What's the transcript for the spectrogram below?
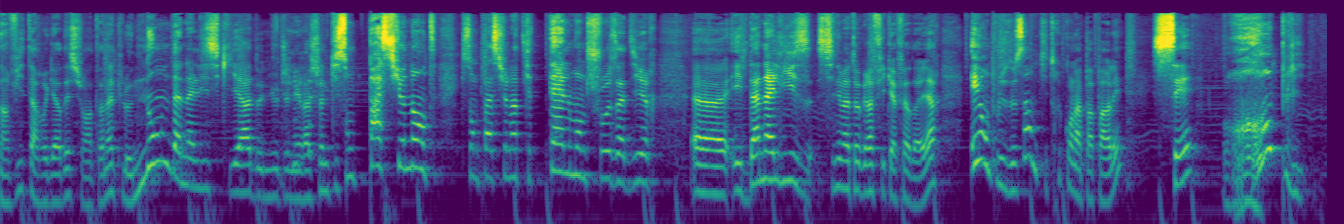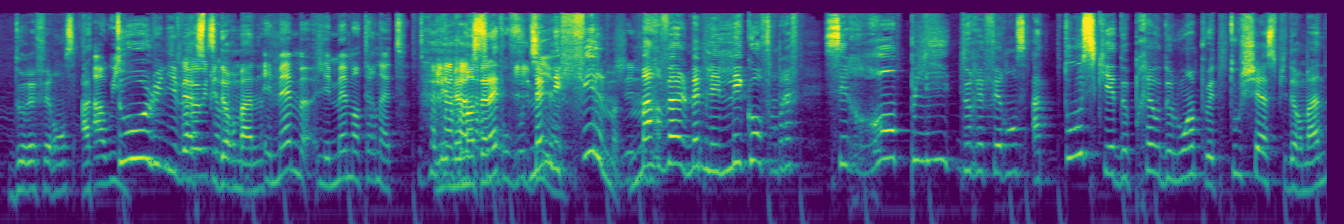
invite à regarder sur internet le nombre d'analyses qu'il y a de New Generation qui sont passionnantes, qui sont passionnantes. Il y a tellement de choses à dire euh, et d'analyses cinématographiques à faire derrière. Et en plus de ça, un petit truc qu'on n'a pas parlé, c'est rempli de références à Ah oui. tout l'univers Ah oui. Spider-Man Et même les mêmes internet. les mêmes C'est internet, pour vous même dire. les films. Marvel, même les Lego, enfin bref, c'est rempli de références à tout ce qui est de près ou de loin peut être touché à Spider-Man.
